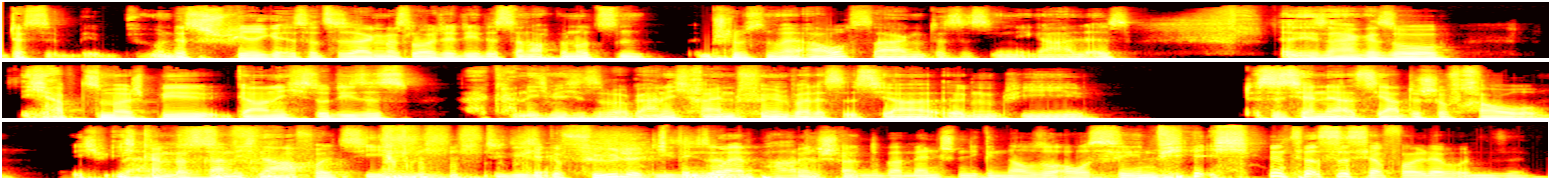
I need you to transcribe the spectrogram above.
das, und das Schwierige ist sozusagen, dass Leute, die das dann auch benutzen, im schlimmsten Fall auch sagen, dass es ihnen egal ist. Dass ich sage so, ich habe zum Beispiel gar nicht so dieses, Da kann ich mich jetzt aber gar nicht reinfühlen, weil das ist ja irgendwie, das ist ja eine asiatische Frau. Ich, ich Ja, kann das gar nicht nachvollziehen. Die, diese Okay. Gefühle, die Ich bin nur empathisch Mensch hat. gegenüber Menschen, die genauso aussehen wie ich. Das ist ja voll der Unsinn.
